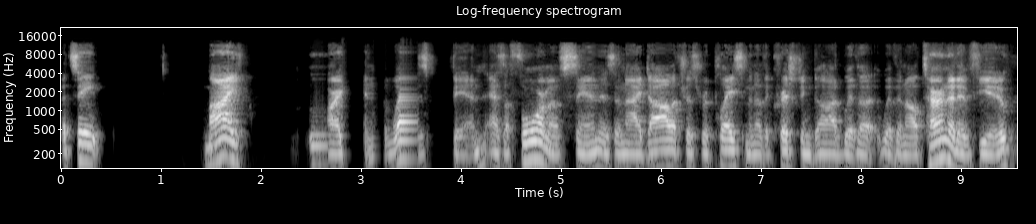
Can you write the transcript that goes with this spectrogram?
But see, my argument has been as a form of sin is an idolatrous replacement of the Christian God with a with an alternative view.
